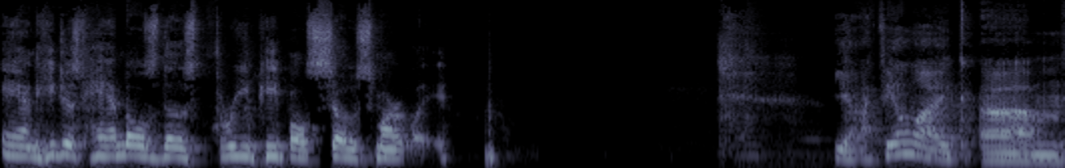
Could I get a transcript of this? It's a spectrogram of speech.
and he just handles those three people so smartly. Yeah i feel like um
